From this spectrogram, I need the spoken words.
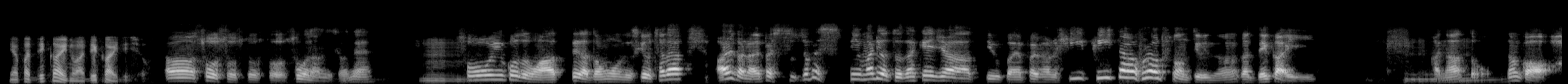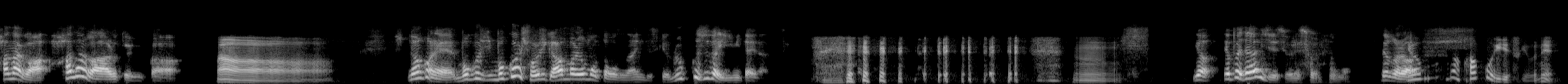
やっぱでかいのはでかいでしょ。ああ、そうそうそうそう、そうなんですよね。うん。そういうこともあってだと思うんですけど、ただ、あれかな、やっぱりス、やっぱりスティーブ・マリオットだけじゃっていうか、やっぱりあのヒピーター・フランプトンっていうのがでかいかなと。なんか、花が、花があるというか、ああ。なんかね、僕、僕は正直あんまり思ったことないんですけど、ルックスがいいみたいな。うん。いや、やっぱり大事ですよね、そういうのも。だかいや、ら、まあ、かっこいいですけどね。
